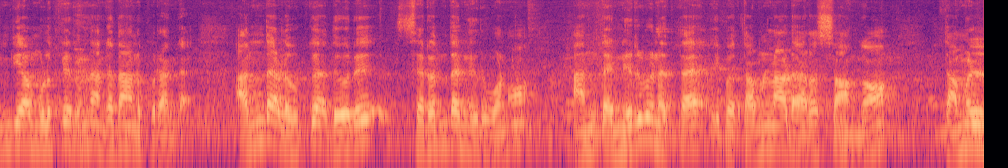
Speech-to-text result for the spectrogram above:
இந்தியா முழுக்க இருந்து அங்கே தான் அனுப்புகிறாங்க அந்த அளவுக்கு அது ஒரு சிறந்த நிறுவனம். அந்த நிறுவனத்தை இப்போ தமிழ்நாடு அரசாங்கம் தமிழ்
